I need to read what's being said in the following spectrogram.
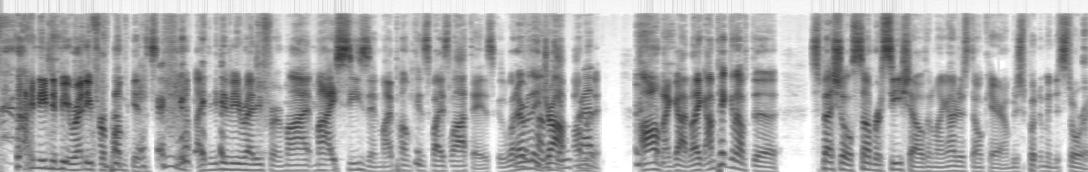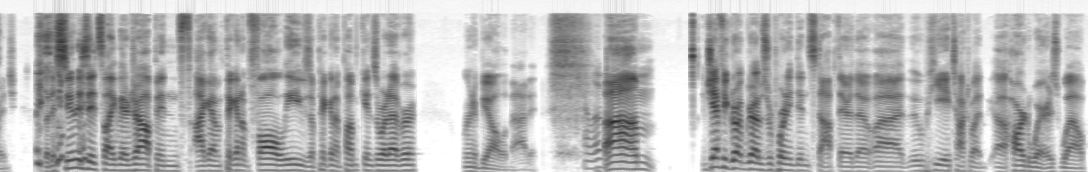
I need to be ready for pumpkins. I need to be ready for my my season, my pumpkin spice lattes, because whatever they drop, I'm gonna. Oh my god! Like I'm picking up the special summer seashells, and I'm like, I just don't care. I'm just putting them into storage. But as soon as it's like they're dropping, I got I'm picking up fall leaves, I'm picking up pumpkins or whatever. We're gonna be all about it. I love it. Um, Jeffy Grubb Grubb's reporting didn't stop there, though. Uh, he talked about uh, hardware as well.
